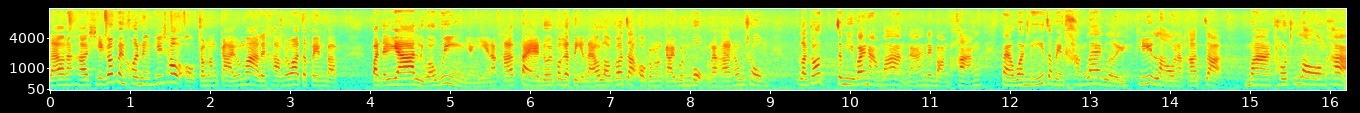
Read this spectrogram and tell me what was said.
โดยปกติแล้วนะคะ ชีก็เป็นคนหนึ่งที่ชอบออกกำลังกายมากๆเลยค่ะ ไม่ว่าจะเป็นแบบปั่นจักรยานหรือว่าวิ่งอย่างนี้นะคะ แต่โดยปกติแล้วเราก็จะออกกำลังกายบนบกนะคะท่านผู้ชม แล้วก็จะมีว่ายน้ำบ้างนะในบางครั้ง แต่วันนี้จะเป็นครั้งแรกเลยที่เรานะคะจะมาทดลองค่ะ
